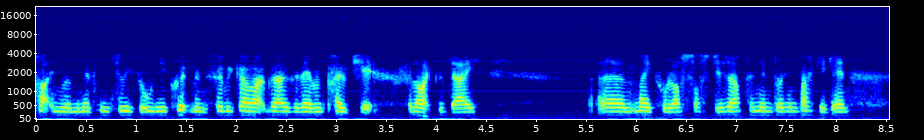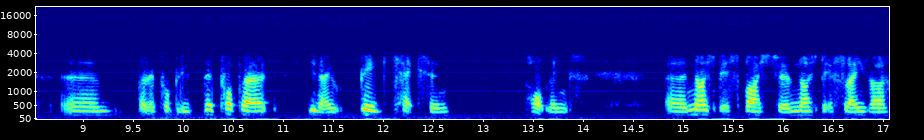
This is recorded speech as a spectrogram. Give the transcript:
cutting room and everything, so he's got all the equipment. So we go out go over there and poach it for like the day, um, make all our sausages up, and then bring them back again. Um, but they're probably they're proper, you know, big Texan hot links. Uh, nice bit of spice to them, nice bit of flavour.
